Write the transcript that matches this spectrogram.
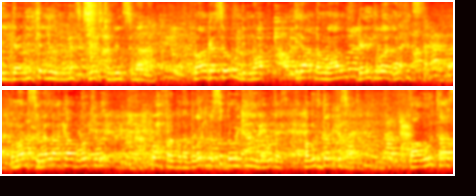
iyo gaadiidka iyo horumarinta wasiirka jamhuuriyadda somalilan go'aankaasoo u dhignaa inaan dhammaan gaadiidka loo yaqaano fitista dhammaanta somalilan kaa boqolkiiba wax fara badan boqolkiiba soddon way ka yihiin baabuurtaas. Baabuurta dalka ka socota. Baabuurtaas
